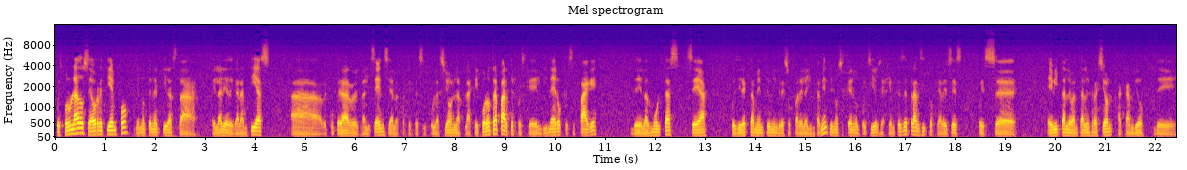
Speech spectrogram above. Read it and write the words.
pues por un lado se ahorre tiempo de no tener que ir hasta el área de garantías a recuperar la licencia, la tarjeta de circulación, la placa y por otra parte, pues que el dinero que se pague de las multas sea pues directamente un ingreso para el ayuntamiento y no se quede en los bolsillos de agentes de tránsito que a veces pues eh, evitan levantar la infracción a cambio de,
